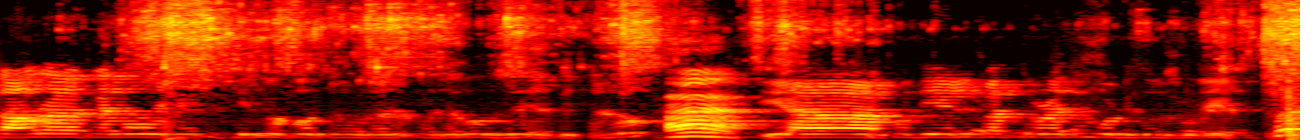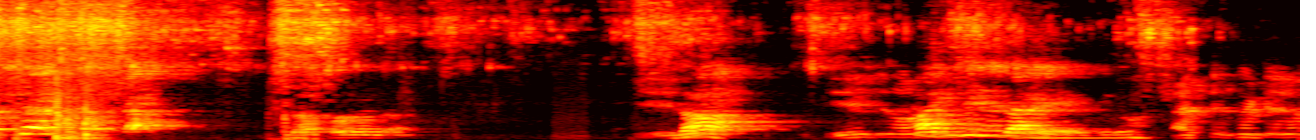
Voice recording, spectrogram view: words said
గౌరవ పిల్ల చిన్న కొంత పెద్ద గురుసు చేపిస్తాడు. ఇక కొద్ది ఎల్లి పత్రుడు అయితే ముడ్డి గురుసు అట్టే పెట్టెలో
